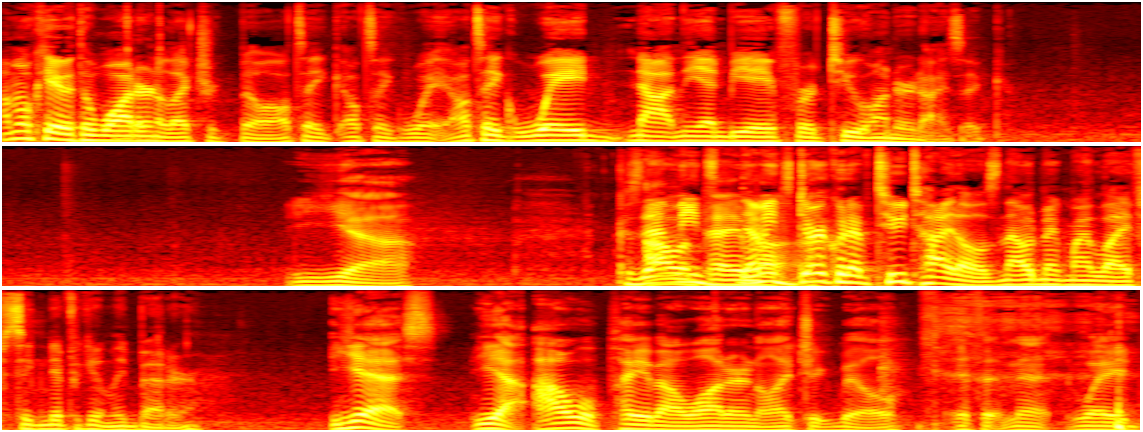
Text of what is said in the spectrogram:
I'm okay with the water and electric bill. I'll take I'll take Wade. I'll take Wade not in the NBA for 200. Isaac, Yeah. because that means that my- means Dirk would have two titles, and that would make my life significantly better. Yes. Yeah, I will pay my water and electric bill if it meant Wade.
